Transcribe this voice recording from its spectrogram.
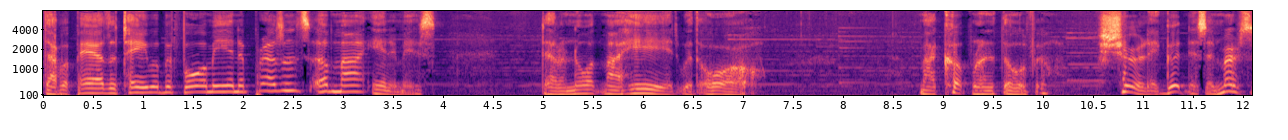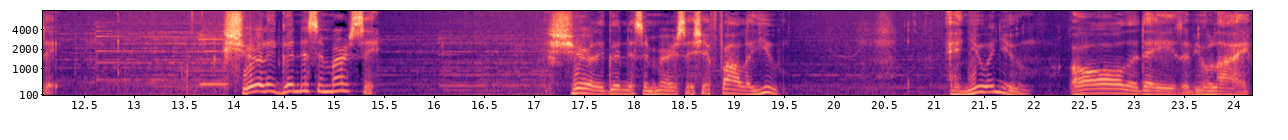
Thou prepares a table before me in the presence of my enemies. that anoint my head with oil. My cup runneth over. Surely goodness and mercy. Surely goodness and mercy. Surely goodness and mercy shall follow you and you and you all the days of your life.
